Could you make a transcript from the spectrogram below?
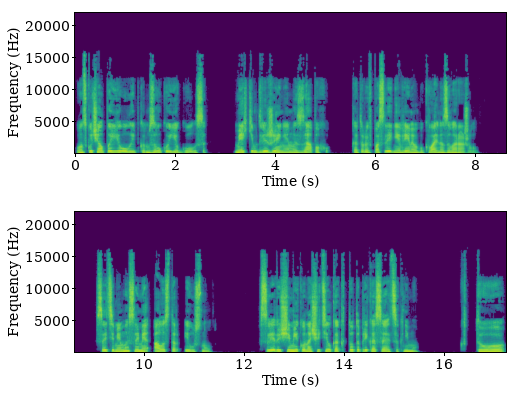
Он скучал по ее улыбкам, звуку ее голоса, мягким движениям и запаху, который в последнее время буквально завораживал. С этими мыслями Алластер и уснул. В следующий миг он ощутил, как кто-то прикасается к нему. «Кто...»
